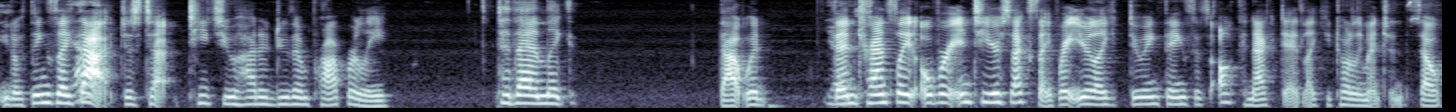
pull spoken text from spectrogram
you know things like yeah. that just to teach you how to do them properly to then like that would yes. then translate over into your sex life, right? You're like doing things that's all connected, like you totally mentioned. So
